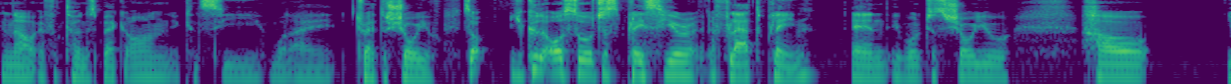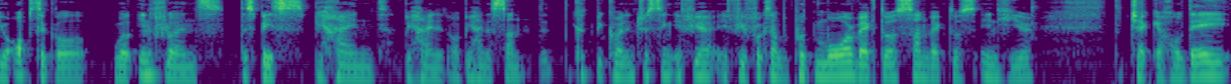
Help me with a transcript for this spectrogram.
Now, if I turn this back on, you can see what I tried to show you. So you could also just place here a flat plane and it will just show you how your obstacle will influence the space behind behind it or behind the sun. It could be quite interesting if you if you for example put more vectors, sun vectors in here to check a whole day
